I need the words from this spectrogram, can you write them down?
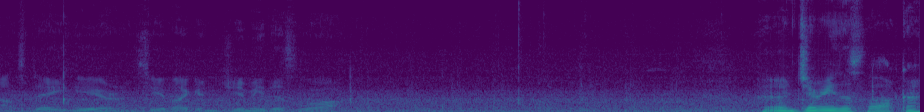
I'll stay here and see if I can jimmy this lock. Uh, Jimmy this lock, huh?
